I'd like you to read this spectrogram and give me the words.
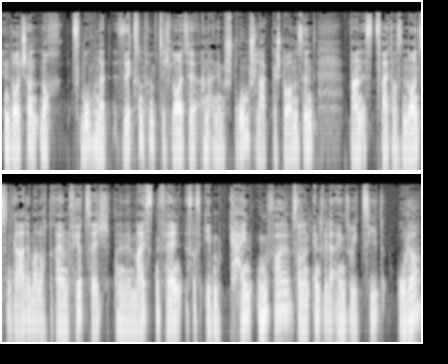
in Deutschland noch 256 Leute an einem Stromschlag gestorben sind, waren es 2019 gerade mal noch 43 und in den meisten Fällen ist es eben kein Unfall, sondern entweder ein Suizid oder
